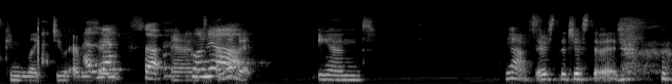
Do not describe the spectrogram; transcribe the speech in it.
can like do everything. Alexa, and I love it. And yeah, there's the gist of it.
